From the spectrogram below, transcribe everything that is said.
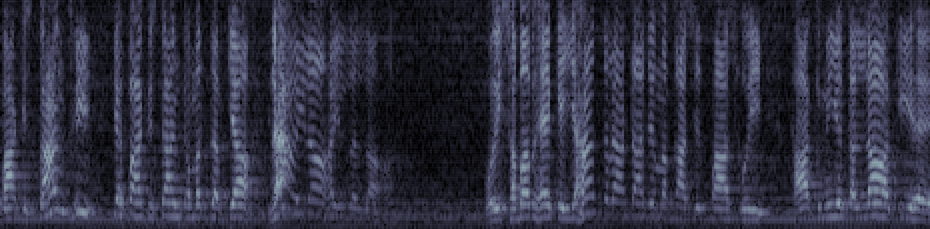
पाकिस्तान थी कि पाकिस्तान का मतलब क्या? ला इलाहा कोई सबब है कि यहाँ करारदाद मकासद पास हुई, हाकमियत अल्लाह की है।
